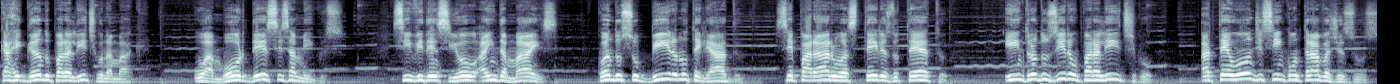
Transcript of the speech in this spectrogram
carregando o paralítico na maca o amor desses amigos se evidenciou ainda mais quando subiram no telhado, separaram as telhas do teto e introduziram o paralítico até onde se encontrava Jesus.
